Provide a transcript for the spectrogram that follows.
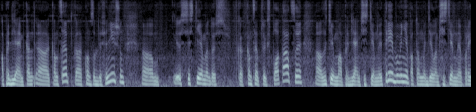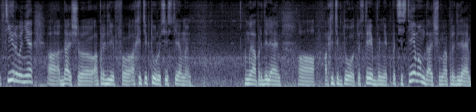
определяем э, концепт, concept definition э, системы, то есть как концепцию эксплуатации, затем мы определяем системные требования, потом мы делаем системное проектирование, дальше определив архитектуру системы, мы определяем э, архитектуру, то есть требования к подсистемам, дальше мы определяем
